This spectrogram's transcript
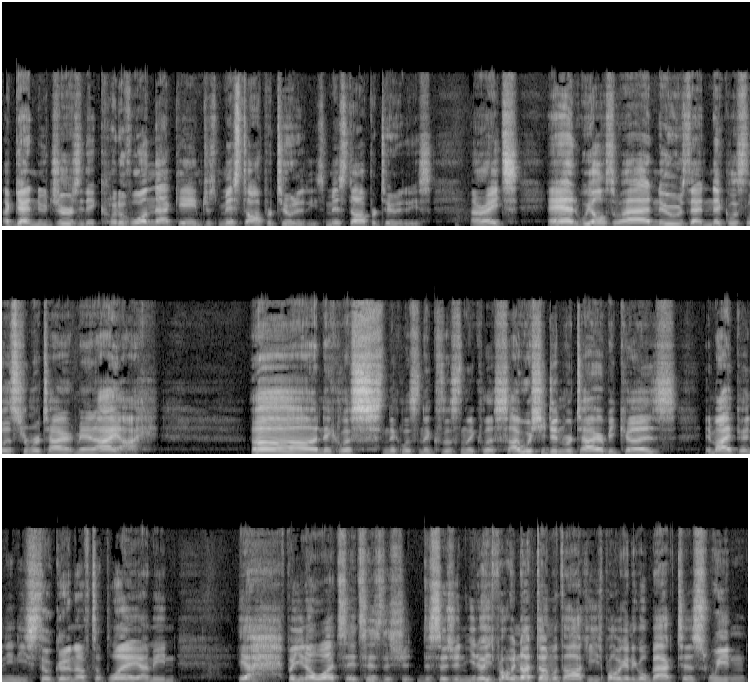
Again, New Jersey, they could have won that game. Just missed opportunities. Missed opportunities. All right? And we also had news that Nicklas Lidstrom retired, man. I. I uh, Nicholas, Nicholas, Nicholas, Nicholas. I wish he didn't retire because, in my opinion, he's still good enough to play. I mean, yeah, but you know what? It's his decision. You know, he's probably not done with hockey. He's probably going to go back to Sweden.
